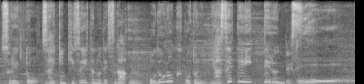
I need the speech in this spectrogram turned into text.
それと最近気づいたのですが、うん。驚くことに痩せていってるんです。おお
